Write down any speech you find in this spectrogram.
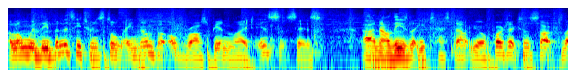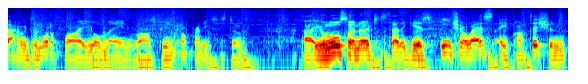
along with the ability to install a number of Raspbian Lite instances. Uh, now these let you test out your projects and such without having to modify your main Raspbian operating system. Uh, you'll also notice that it gives each OS a partition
